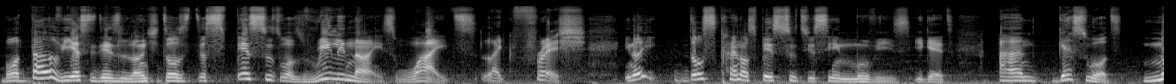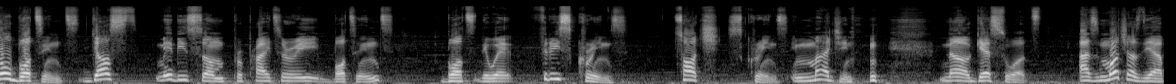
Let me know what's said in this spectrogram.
But that of yesterday's launch, it was the spacesuit was really nice, white, like fresh. You know, those kind of spacesuits you see in movies, you get. And guess what? No buttons, just maybe some proprietary buttons, but there were three screens, touch screens. Imagine. now, guess what? As much as there are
